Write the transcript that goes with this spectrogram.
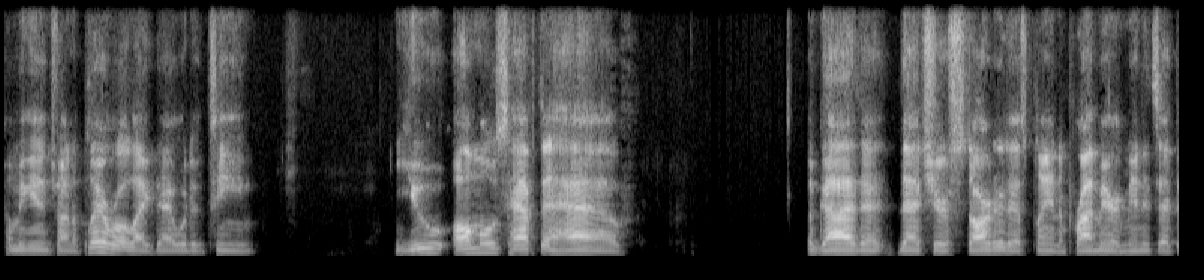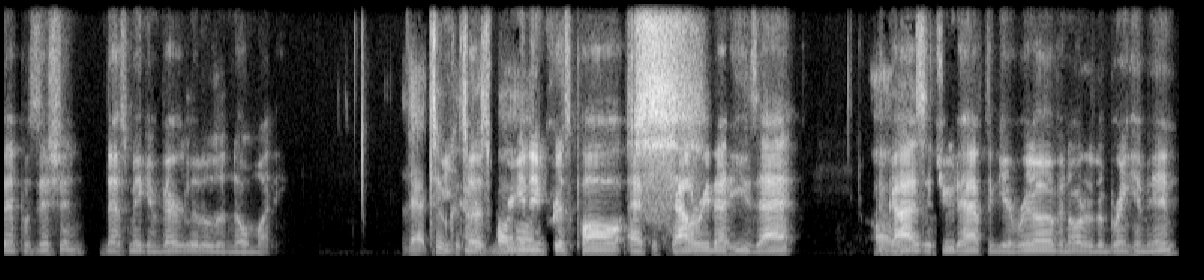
coming in trying to play a role like that with a team. You almost have to have a guy that that's your starter that's playing the primary minutes at that position that's making very little to no money. that too, because Because Chris Paul bringing in Chris Paul at the salary that he's at, the always- guys that you'd have to get rid of in order to bring him in,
